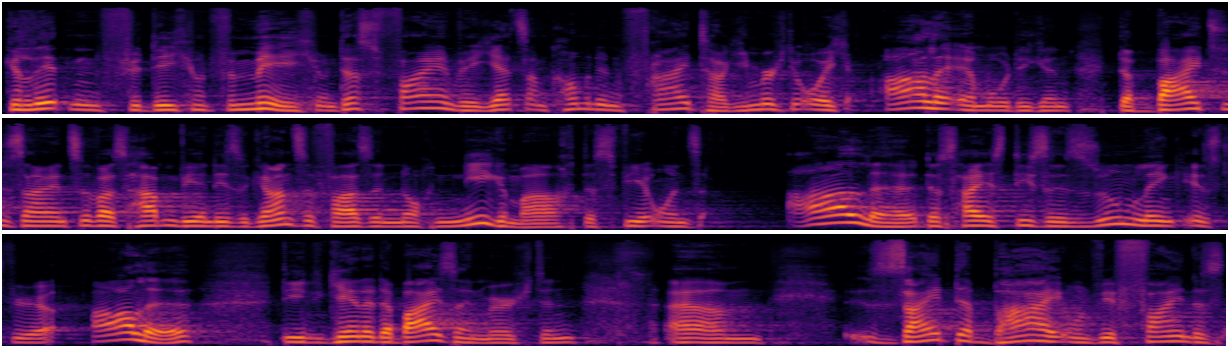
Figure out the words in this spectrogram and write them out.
gelitten für dich und für mich. Und das feiern wir jetzt am kommenden Freitag. Ich möchte euch alle ermutigen, dabei zu sein. So etwas haben wir in dieser ganzen Phase noch nie gemacht, dass wir uns alle, das heißt, dieser Zoom-Link ist für alle, die gerne dabei sein möchten. Ähm, seid dabei und wir feiern das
